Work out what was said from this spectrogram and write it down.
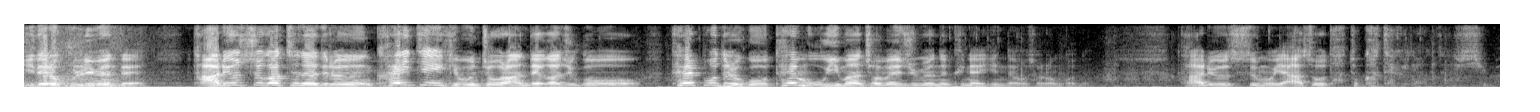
이대로 굴리면 돼. 다리우스 같은 애들은 카이팅이 기본적으로 안 돼가지고 텔포 들고 템 우위만 점해주면은 그냥 이긴다고 저런 거는. 다리우스 뭐 야소 다 똑같아 그냥. 씨발.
